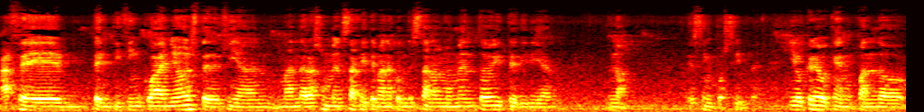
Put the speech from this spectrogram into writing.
hace 25 años te decían, mandarás un mensaje y te van a contestar al momento y te dirían, no, es imposible. Yo creo que cuando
